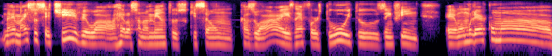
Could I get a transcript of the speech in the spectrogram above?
né, mais suscetível a relacionamentos que são casuais, né, fortuitos, enfim, é uma mulher com uma,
